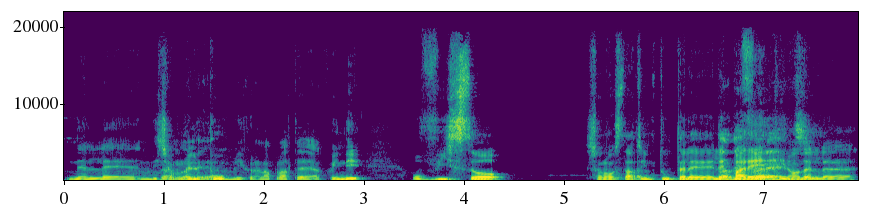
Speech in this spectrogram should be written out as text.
nelle, diciamo, nel pubblico, nella platea. Quindi ho visto, sono stato in tutte le, le pareti, no, del,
